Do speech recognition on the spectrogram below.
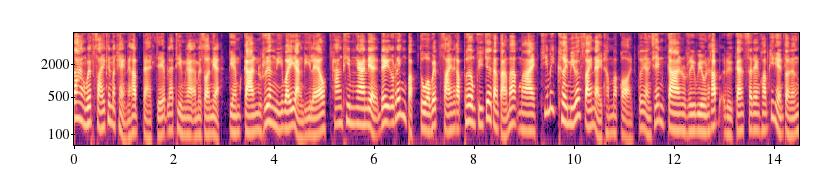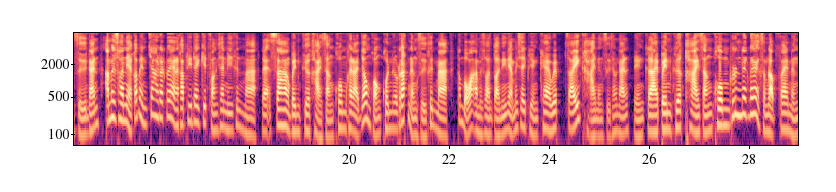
สร้างเว็บไซต์ขึ้นมาแข่งนะครับ แต่เจฟและทีมงาน Amazon เนี่ยเตรียมการเรื่องนี้ไว้อย่างดีแล้ว ทางทีมงานเนี่ยได้เร่งปรับตัวเว็บไซต์นะครับเพิ่มฟีเจอร์ต่างๆ มากมาย ที่ไม่เคยมีเว็บไซต์ไหนทำมาก่อน ตัวอย่างเช่นการรีวิวนะครับหรือการแสดงความคิดเห็นต่อหนังสือนั้น Amazon เนี่ยก็เป็นเจ้าแรกๆนะครับที่ได้คิดฟังก์ชันนี้ขึ้นมา และสร้างเป็นเครือข่ายสังคมขนาดย่อมของคนรักหนังสือขึ้นมา ต้องบอกว่า Amazon ตอนนี้เนี่ยไม่ใช่เพียงแค่เว็บไซต์ขายหนังสือเท่านั้นแต่ยังกลายเป็นเครือข่ายสังคมรุ่นแรก ๆสำหรับแฟนหนัง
